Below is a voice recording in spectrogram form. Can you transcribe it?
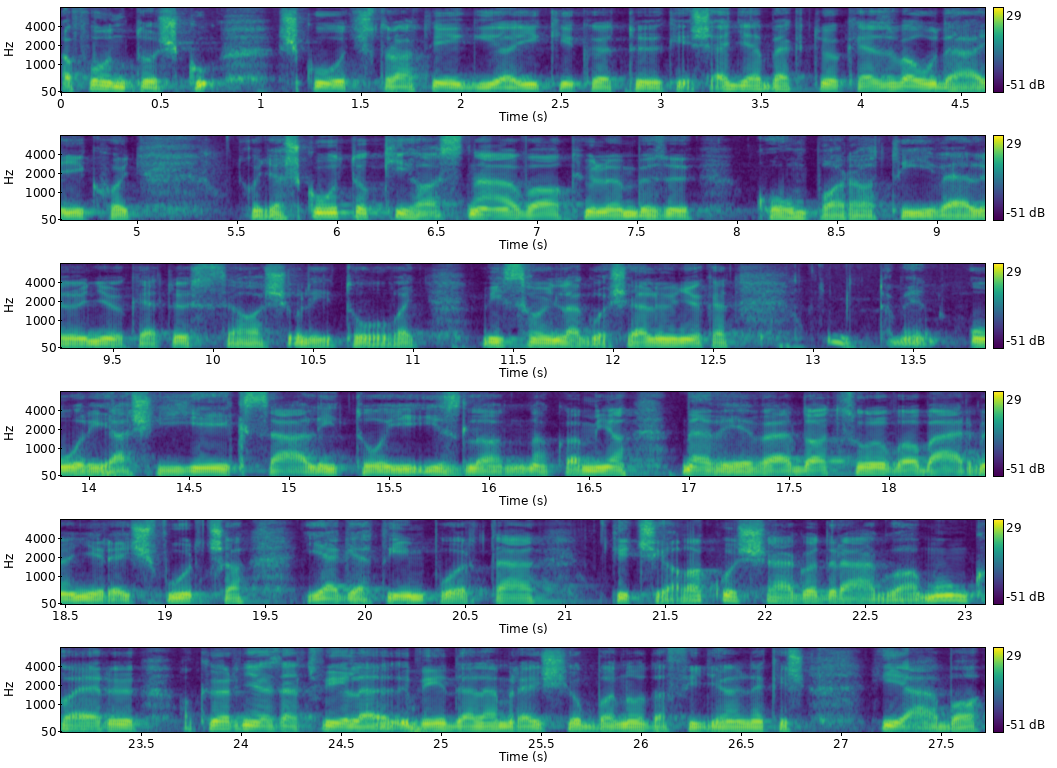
a fontos skót stratégiai kikötők és egyebektől kezdve odáig, hogy hogy a skótok kihasználva a különböző komparatív előnyöket, összehasonlító vagy viszonylagos előnyöket, tudom én, óriási jégszállítói Izlandnak, ami a nevével dacolva, bármennyire is furcsa, jeget importál, kicsi a lakossága, drága a munkaerő, a környezetvédelemre is jobban odafigyelnek, és hiába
